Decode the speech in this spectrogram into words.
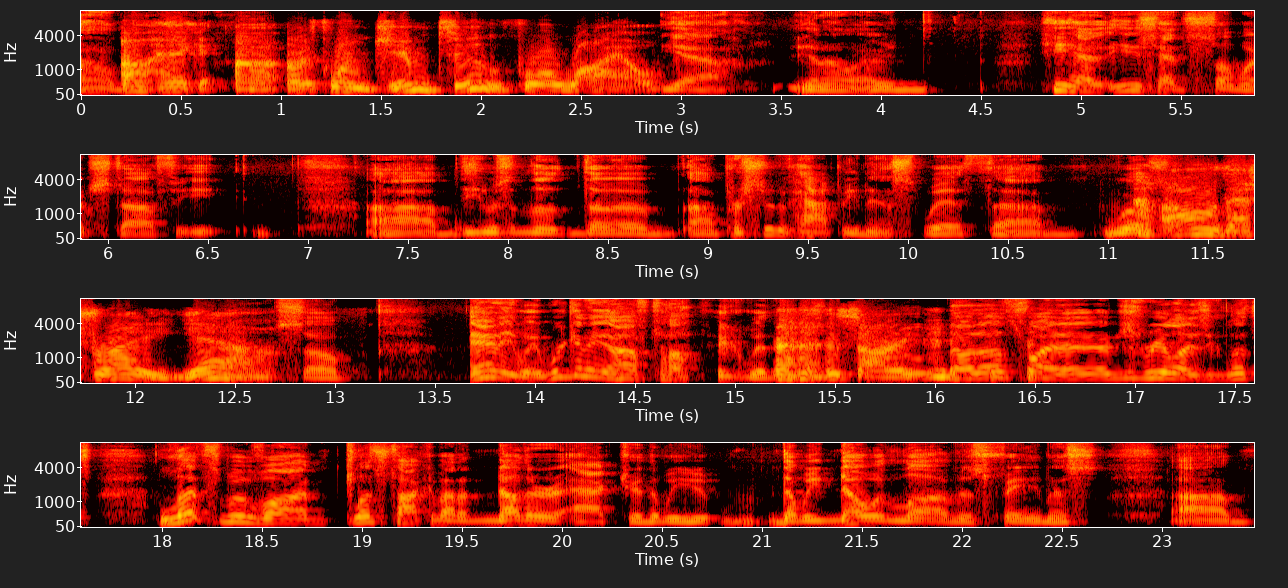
Oh, oh heck, uh, Earthworm Jim too for a while. Yeah, you know, I mean, he has he's had so much stuff. He, um, he was in the the uh, Pursuit of Happiness with um, Will. Oh, that's right. Yeah. So Anyway, we're getting off topic with this. Sorry. No, that's fine. I'm just realizing let's let's move on. Let's talk about another actor that we that we know and love is famous um,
